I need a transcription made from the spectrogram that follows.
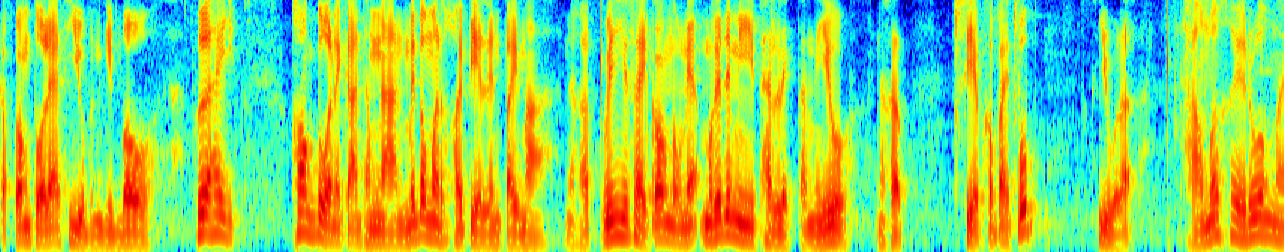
กับกล้องตัวแรกที่อยู่บนกิม b บ l เพื่อให้ คล่องตัวในการทำงาน ไม่ต้องมาคอยเปลี่ยนเลนส์ไปมานะครับวิธีใส่กล้องตรงนี้มันก็จะมีแผ่นเหล็กแบบนี้อยู่นะครับเสียบเข้าไปปุ๊บอยู่ละถามว่าเคยร่วงไหม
